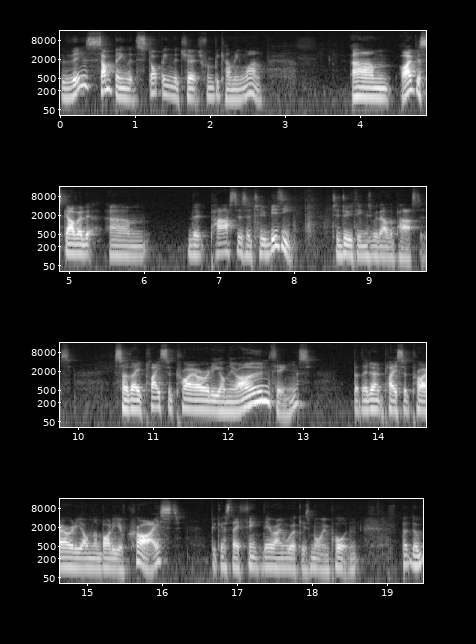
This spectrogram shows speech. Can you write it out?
there's something that's stopping the church from becoming one. Um, I've discovered um, that pastors are too busy to do things with other pastors. So they place a priority on their own things, but they don't place a priority on the body of Christ because they think their own work is more important. But the,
